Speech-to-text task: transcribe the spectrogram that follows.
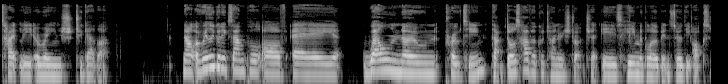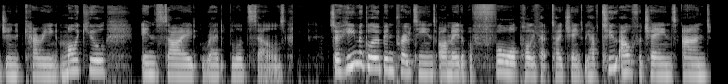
tightly arranged together. Now, a really good example of a well known protein that does have a quaternary structure is hemoglobin, so the oxygen carrying molecule inside red blood cells. So hemoglobin proteins are made up of four polypeptide chains. We have two alpha chains and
